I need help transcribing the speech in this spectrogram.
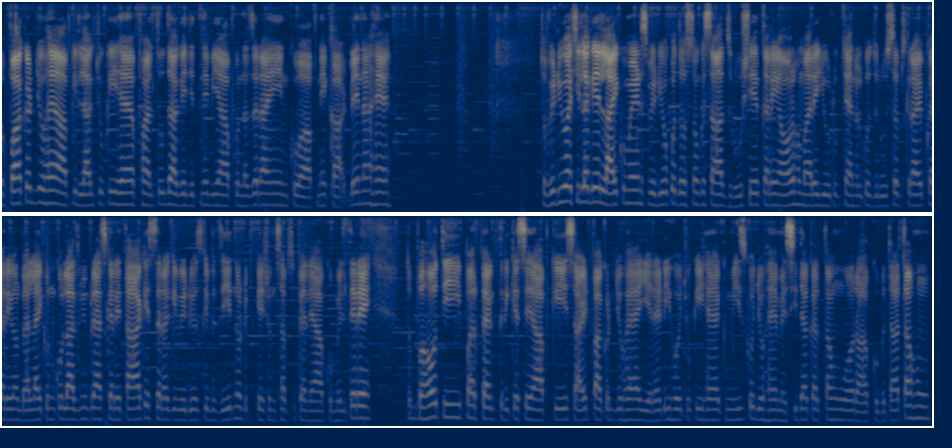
तो पॉकेट जो है आपकी लग चुकी है, फालतू धागे जितने भी आपको नज़र आए, इनको आपने काट लेना है। तो वीडियो अच्छी लगे लाइक कमेंट्स वीडियो को दोस्तों के साथ ज़रूर शेयर करें और हमारे यूट्यूब चैनल को ज़रूर सब्सक्राइब करें और बेल आइकन को लाजमी प्रेस करें ताकि इस तरह की वीडियोस की मज़ीद नोटिफिकेशन सबसे पहले आपको मिलते रहें। तो बहुत ही परफेक्ट तरीके से आपकी साइड पॉकेट जो है, ये रेडी हो चुकी है। कमीज़ को जो है, मैं सीधा करता हूँ और आपको बताता हूँ।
